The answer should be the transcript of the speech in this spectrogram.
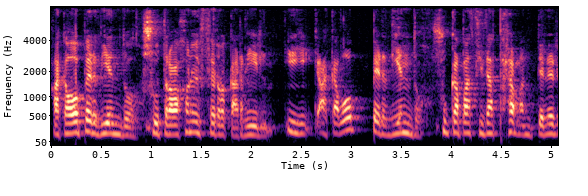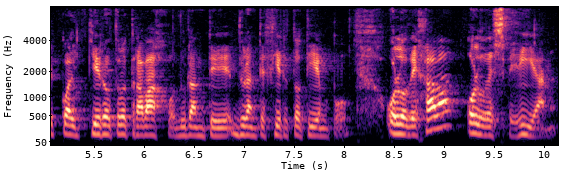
acabó perdiendo su trabajo en el ferrocarril y acabó perdiendo su capacidad para mantener cualquier otro trabajo durante, durante cierto tiempo. O lo dejaba o lo despedían.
